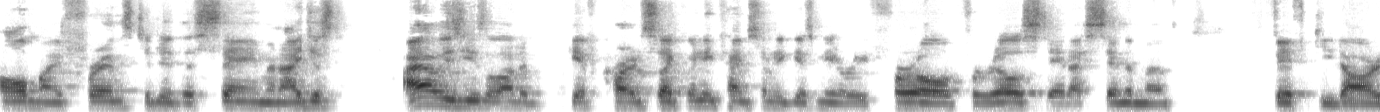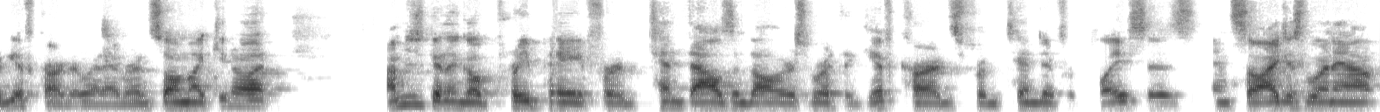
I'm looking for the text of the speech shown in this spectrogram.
all my friends to do the same. And I just, I always use a lot of gift cards. Like anytime somebody gives me a referral for real estate, I send them a fifty dollar gift card or whatever. And so I'm like, you know what? I'm just going to go prepay for ten thousand dollars worth of gift cards from ten different places. And so I just went out,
